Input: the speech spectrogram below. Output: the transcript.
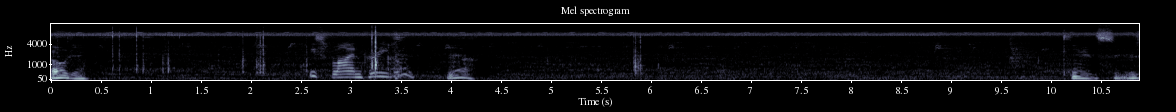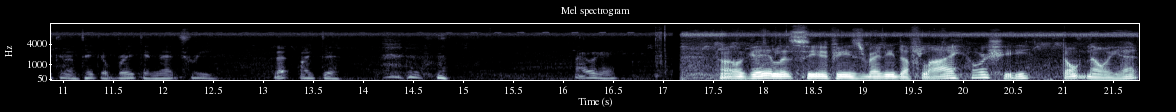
Okay. He's flying pretty good. Yeah. Can't see. He's gonna take a break in that tree. That right there. okay. Okay, let's see if he's ready to fly or she. Don't know yet.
